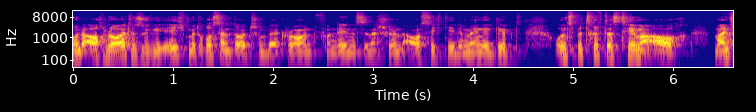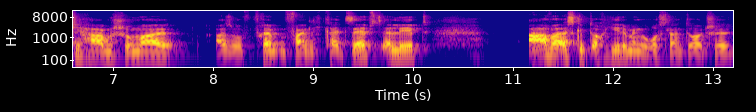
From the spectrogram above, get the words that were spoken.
Und auch Leute, so wie ich, mit russlanddeutschem Background, von denen es in der schönen Aussicht jede Menge gibt, uns betrifft das Thema auch. Manche haben schon mal also Fremdenfeindlichkeit selbst erlebt, aber es gibt auch jede Menge Russlanddeutsche,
